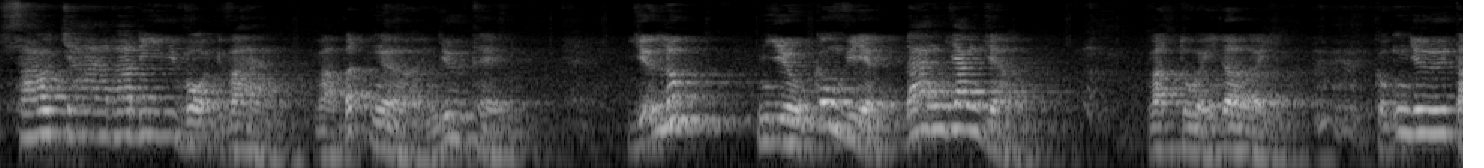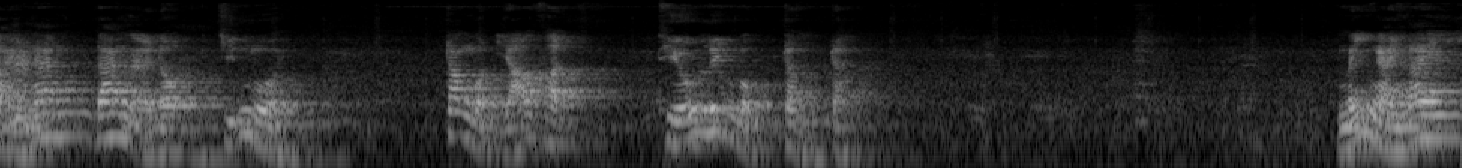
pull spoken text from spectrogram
sao cha ra đi vội vàng và bất ngờ như thế? Giữa lúc nhiều công việc đang dang dở và tuổi đời cũng như tài năng đang ở độ chín mùi trong một giáo phận thiếu linh mục trầm trọng. Mấy ngày nay,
